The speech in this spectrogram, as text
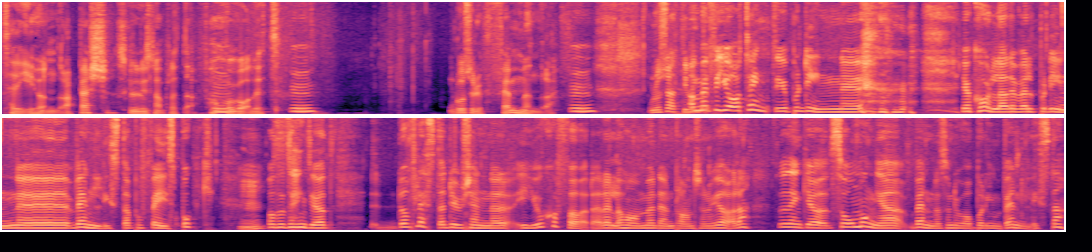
300 pers skulle lyssna på detta. Fan vad galet. Mm. Och då sa du 500. Mm. Och då sa jag att Ja men för jag tänkte ju på din, eh, jag kollade väl på din eh, vänlista på Facebook Mm. och så tänkte jag att de flesta du känner är ju chaufförer eller har med den branschen att göra. Så tänker jag, så många vänner som du har på din vänlista,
